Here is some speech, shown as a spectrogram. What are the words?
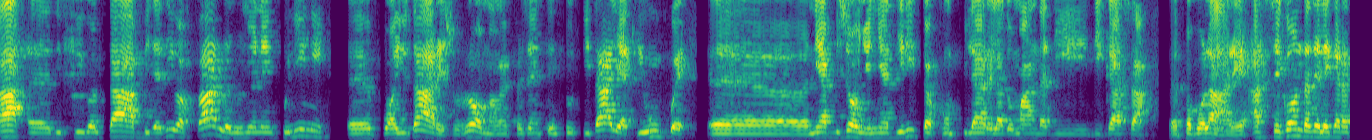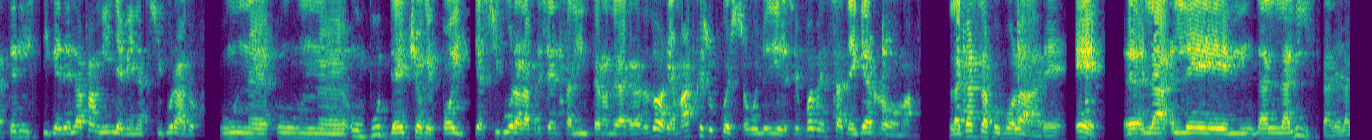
ha eh, difficoltà abitativa a farlo, l'Unione Inquilini eh, può aiutare su Roma, ma è presente in tutta Italia, chiunque eh, ne ha bisogno e ne ha diritto a compilare la domanda di, di casa eh, popolare. A seconda delle caratteristiche della famiglia viene assicurato un, un, un punteggio che poi ti assicura la presenza all'interno della graduatoria, ma anche su questo voglio dire, se voi pensate che a Roma la casa popolare è eh, la, le, la, la, lista della,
